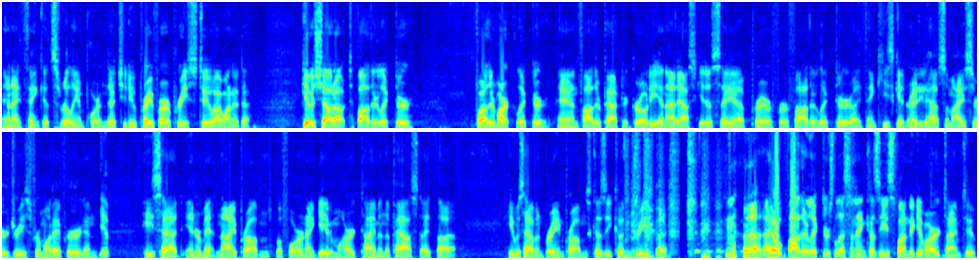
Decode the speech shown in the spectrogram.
and I think it's really important that you do pray for our priests too. I wanted to give a shout out to Father Lichter, Father Mark Lichter, and Father Patrick Grody, and I'd ask you to say a prayer for Father Lichter. I think he's getting ready to have some eye surgeries, from what I've heard, and Yep. He's had intermittent eye problems before, and I gave him a hard time in the past. I thought he was having brain problems because he couldn't read, but, but I hope Father Lichter's listening because he's fun to give a hard time to,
